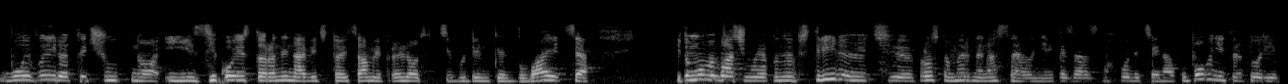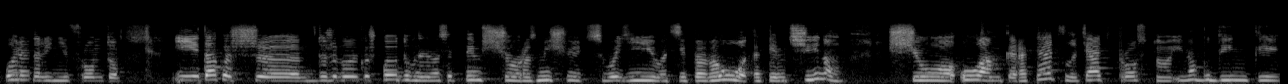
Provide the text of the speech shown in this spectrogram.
були вильоти чутно, і з якої сторони навіть той самий прильот в ці будинки відбувається. І тому ми бачимо, як вони обстрілюють е, просто мирне населення, яке зараз знаходиться і на окупованій території, і поряд на лінії фронту. І також е, дуже велику шкоду вони наносять тим, що розміщують свої оці ПВО таким чином, що уламки ракет летять просто і на будинки,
